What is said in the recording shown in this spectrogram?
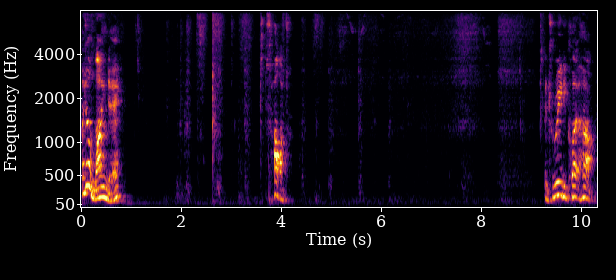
I don't mind it. It's hot. It's really quite hot.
